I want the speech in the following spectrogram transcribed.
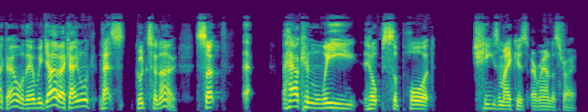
Okay, well, there we go. Okay, look, that's good to know. So, uh, how can we help support cheesemakers around Australia?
